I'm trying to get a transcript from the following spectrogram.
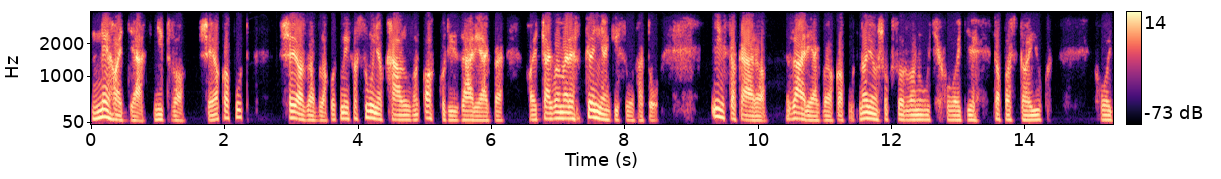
ne hagyják nyitva se a kaput, se az ablakot, még ha szúnyogháló van, akkor is zárják be, hajtsák be, mert ez könnyen kiszúrható. Éjszakára zárják be a kaput. Nagyon sokszor van úgy, hogy tapasztaljuk, hogy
